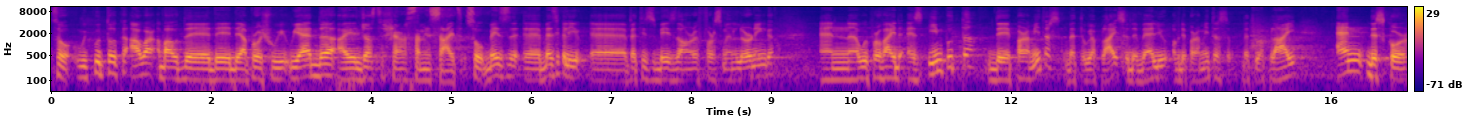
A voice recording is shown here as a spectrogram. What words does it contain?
so we could talk hour about the, the, the approach we, we had. I'll just share some insights. So base, uh, basically, uh, that is based on reinforcement learning. And uh, we provide as input the parameters that we apply, so the value of the parameters that we apply, and the score,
